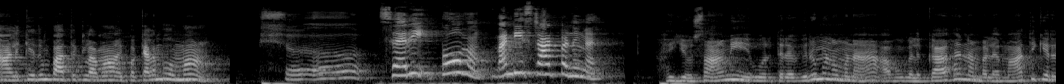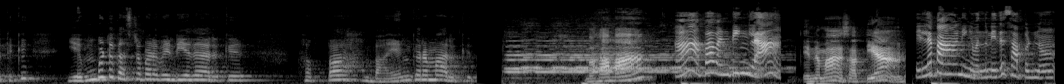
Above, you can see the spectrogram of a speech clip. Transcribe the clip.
நாளைக்கு எதுவும் பாத்துக்கலாமா? இப்ப கிளம்புவோமா? சரி போவோம். வண்டி ஸ்டார்ட் பண்ணுங்க. ஐயோ சாமி ஒருத்தரை விரும்பணும்னா அவங்களுக்காக நம்மள மாத்திக்கிறதுக்கு எம்பிட்டு கஷ்டப்பட வேண்டியதா இருக்கு. அப்பா பயங்கரமா இருக்கு. மகாமா? ஆ அப்பா வந்துட்டீங்களா என்னம்மா சாப்பிட்டியா? இல்லப்பா நீங்க வந்து சாப்பிடணும்.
